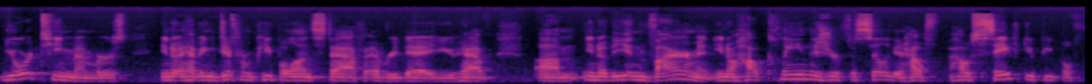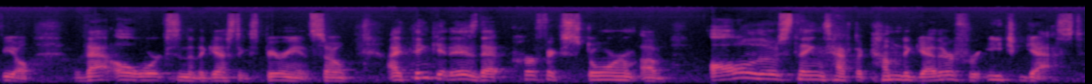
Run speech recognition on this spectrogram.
your team members, you know, having different people on staff every day. You have, um, you know, the environment. You know, how clean is your facility? How how safe do people feel? That all works into the guest experience. So I think it is that perfect storm of all of those things have to come together for each guest.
